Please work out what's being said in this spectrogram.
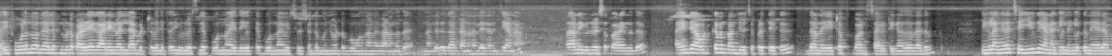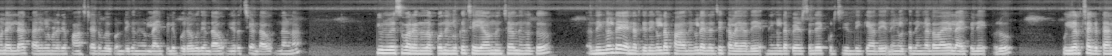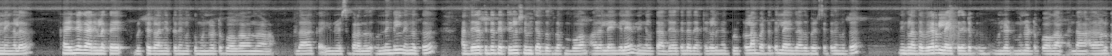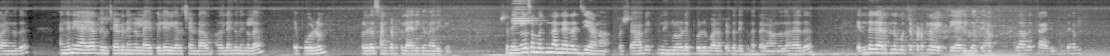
ഈ ഫൂൾ എന്ന് പറഞ്ഞാൽ നമ്മുടെ പഴയ കാര്യങ്ങളെല്ലാം വിട്ടുകളഞ്ഞിട്ട് യൂണിവേഴ്സിലെ പൂർണമായി ദൈവത്തെ പൂർണമായി വിശ്വസിച്ചുകൊണ്ട് മുന്നോട്ട് പോകുന്നതാണ് കാണുന്നത്. നല്ലൊരു കാർഡാണ് നല്ല എനർജിയാണ്. അതാണ് യൂണിവേഴ്സ് പറയുന്നത്. അതിന്റെ ഔട്ട്കം എന്താണെന്ന് ചോദിച്ചപ്പോഴത്തേക്ക് ഇതാണ് എയ്റ്റ് ഓഫ് വൺസ് ആയിട്ടിരിക്കുന്നത്. അതായത് നിങ്ങൾ അങ്ങനെ ചെയ്യുകയാണെങ്കിൽ നിങ്ങൾക്ക് നേരമുള്ള എല്ലാ കാര്യങ്ങളും വളരെ ഫാസ്റ്റായിട്ട് പോയിക്കൊണ്ടിരിക്കും. നിങ്ങളുടെ ലൈഫിൽ പുരോഗതി ഉണ്ടാവും ഉയർച്ച ഉണ്ടാവും എന്നാണ് യൂണിവേഴ്സ് പറയുന്നത്. അപ്പോൾ നിങ്ങൾക്ക് ചെയ്യാമെന്ന് വെച്ചാൽ നിങ്ങൾക്ക് നിങ്ങളുടെ എനർജി നിങ്ങളുടെ നിങ്ങളുടെ എനർജി കളയാതെ നിങ്ങളുടെ പേഴ്സണെ കുറിച്ച് ചിന്തിക്കാതെ നിങ്ങൾക്ക് നിങ്ങളുടേതായ ലൈഫിൽ ഒരു ഉയർച്ച കിട്ടാൻ നിങ്ങൾ കഴിഞ്ഞ കാര്യങ്ങളൊക്കെ വിട്ട് കളഞ്ഞിട്ട് നിങ്ങൾക്ക് മുന്നോട്ട് പോകാവുന്നതാണ്. അതാണ് യൂണിവേഴ്സ് പറയുന്നത്. ഒന്നെങ്കിൽ നിങ്ങൾക്ക് അദ്ദേഹത്തിന്റെ തെറ്റുകൾ ക്ഷമിച്ച് അദ്ദേഹത്തിനൊപ്പം പോകാം. അതല്ലെങ്കിൽ നിങ്ങൾക്ക് അദ്ദേഹത്തിന്റെ തെറ്റുകൾ നിങ്ങൾക്ക് ഉൾക്കൊള്ളാൻ പറ്റത്തില്ല എങ്കിൽ അത് പഠിച്ചിട്ട് നിങ്ങൾക്ക് നിങ്ങളത് വേറെ ലൈഫ് മുന്നോട്ട് മുന്നോട്ട് പോകാം എന്താ അതാണ് പറയുന്നത്. അങ്ങനെയായാൽ തീർച്ചയായിട്ടും നിങ്ങളുടെ ലൈഫിൽ ഉയർച്ച ഉണ്ടാകും. അതല്ലെങ്കിൽ നിങ്ങൾ എപ്പോഴും വളരെ സങ്കടത്തിലായിരിക്കുന്നതായിരിക്കും. പക്ഷെ നിങ്ങളെ സംബന്ധിച്ച് നല്ല എനർജിയാണ് പക്ഷെ ആ വ്യക്തി നിങ്ങളോട് എപ്പോഴും വഴക്കിട്ട് നിൽക്കുന്നിട്ടാണ് കാണുന്നത്. അതായത് എന്ത് കാര്യത്തിനും കുറ്റപ്പെടുത്തുന്ന വ്യക്തിയായിരിക്കും അദ്ദേഹം. അതാണ് കാര്യം. അദ്ദേഹം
